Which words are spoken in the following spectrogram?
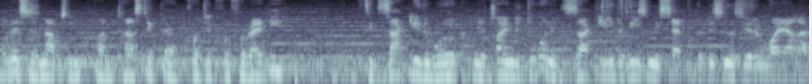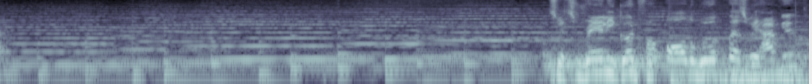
Well, this is an absolute fantastic uh, project for Ferretti. It's exactly the work we are trying to do and exactly the reason we set up the business here in Whyalla. So it's really good for all the workers we have here, the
